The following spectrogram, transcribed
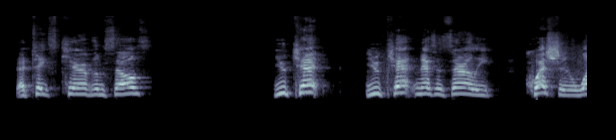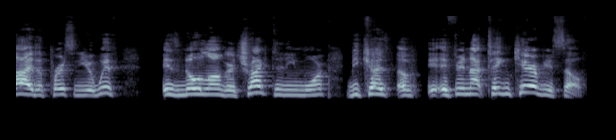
that takes care of themselves. You can't you can't necessarily question why the person you're with is no longer attracted anymore because of if you're not taking care of yourself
